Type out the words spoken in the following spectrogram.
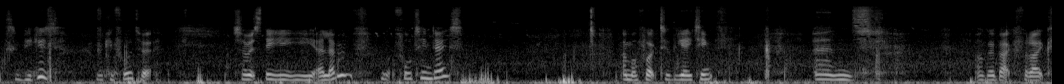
it's gonna be good. Looking forward to it. So it's the 11th, got 14 days. I'm off work till the 18th, and I'll go back for like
